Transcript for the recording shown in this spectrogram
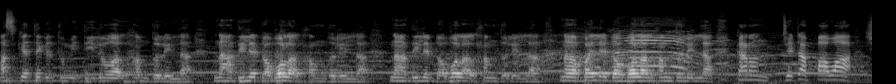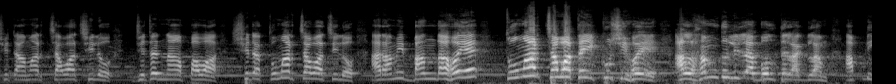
আজকে থেকে তুমি দিলো আলহামদুলিল্লাহ। না দিলে ডবল আলহামদুলিল্লাহ, না দিলে ডবল আলহামদুলিল্লাহ, না পাইলে ডবল আলহামদুলিল্লাহ। কারণ যেটা পাওয়া সেটা আমার চাওয়া ছিল, যেটা না পাওয়া সেটা তোমার চাওয়া ছিল। আর আমি বান্দা হয়ে তোমার চাওয়াতেই খুশি হয়ে আলহামদুলিল্লাহ বলতে লাগলাম, আপনি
